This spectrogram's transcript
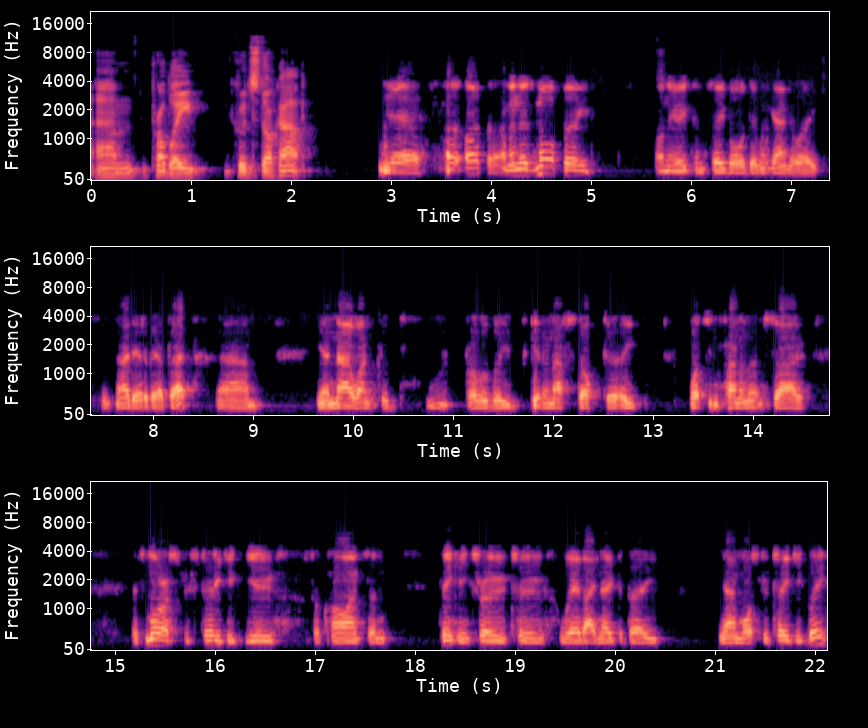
um, probably could stock up? Yeah, I, I, mean, there's more feed on the eastern seaboard than we're going to eat. There's no doubt about that. Um, you know, no one could probably get enough stock to eat what's in front of them. So it's more a strategic view for clients and thinking through to where they need to be you know, more strategically,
